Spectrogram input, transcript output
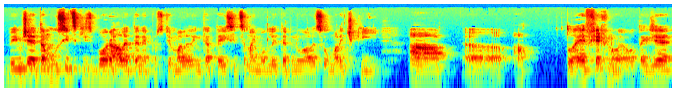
vím, že je tam husický sbor, ale ten je prostě malinkatej, sice mají modlitebnu, ale jsou maličký a, eh, a to je všechno, jo? Takže,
